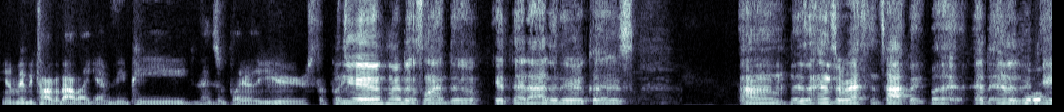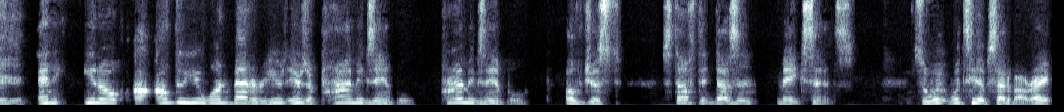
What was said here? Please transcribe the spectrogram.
you know, maybe talk about like MVP, defensive player of the year, stuff like yeah, that. I just wanted to get that out of there because um, it's an interesting topic, but at the end of the Well, day, And you know, I- I'll do you one better. Here's here's a prime example, prime example of just stuff that doesn't make sense. So what, what's he upset about, right?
